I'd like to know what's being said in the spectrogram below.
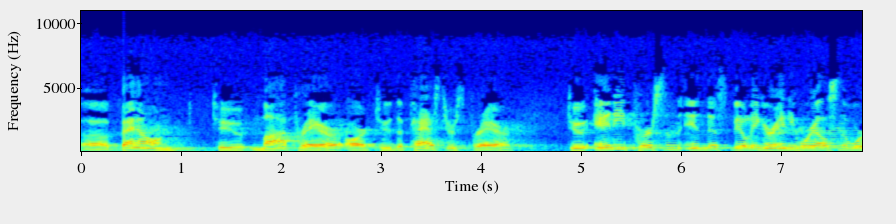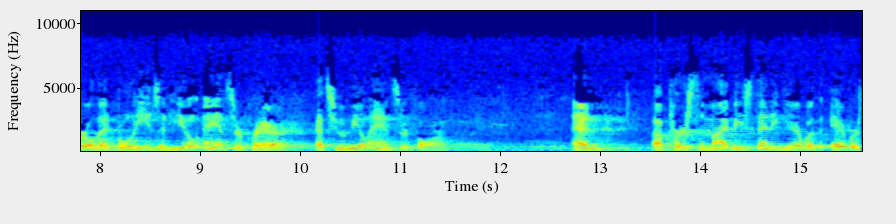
uh, bound to my prayer or to the pastor's prayer, to any person in this building or anywhere else in the world that believes that He'll answer prayer, that's who He'll answer for. And a person might be standing here with ever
